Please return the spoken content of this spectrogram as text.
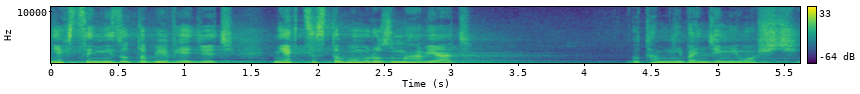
nie chcę nic o Tobie wiedzieć, nie chcę z Tobą rozmawiać, no tam nie będzie miłości.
